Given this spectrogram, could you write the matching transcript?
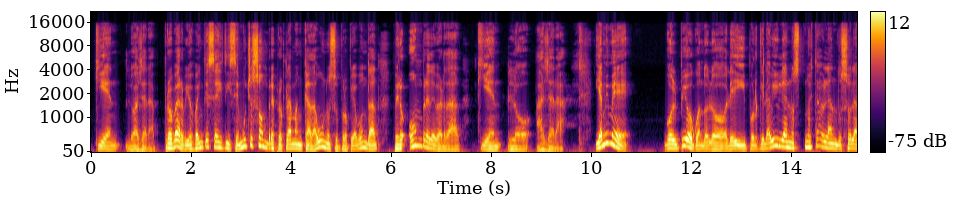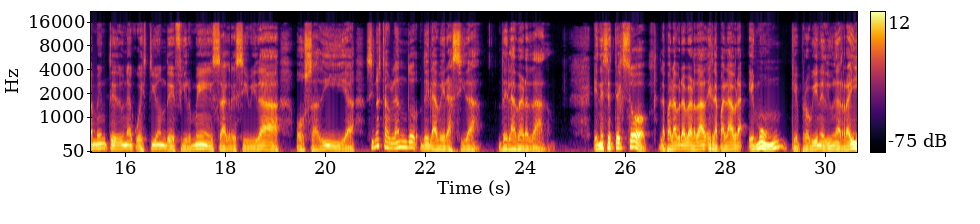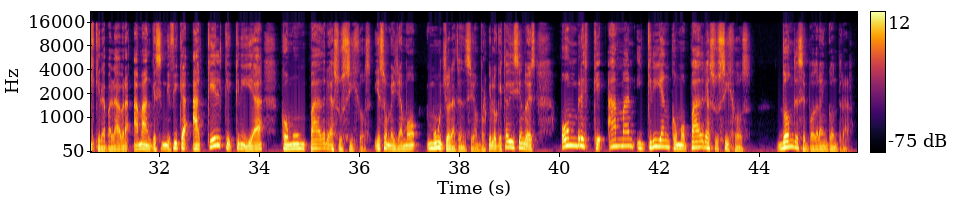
¿quién lo hallará? Proverbios 26 dice, muchos hombres proclaman cada uno su propia bondad, pero hombre de verdad, ¿quién lo hallará? Y a mí me, golpeó cuando lo leí, porque la Biblia no, está hablando solamente de una cuestión de firmeza, agresividad, osadía, sino está hablando de la veracidad, de la verdad. En ese texto, la palabra verdad es la palabra emun, que proviene de una raíz que es la palabra amán, que significa aquel que cría como un padre a sus hijos. Y eso me llamó mucho la atención, porque lo que está diciendo es, hombres que aman y crían como padre a sus hijos, ¿dónde se podrá encontrar?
